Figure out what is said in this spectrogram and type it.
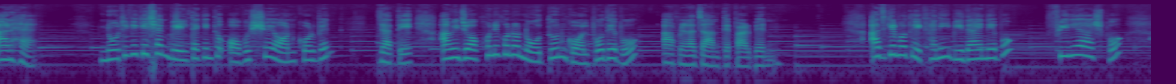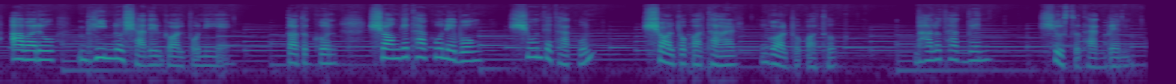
আর হ্যাঁ নোটিফিকেশন বেলটা কিন্তু অবশ্যই অন করবেন যাতে আমি যখনই কোনো নতুন গল্প দেব, আপনারা জানতে পারবেন। আজকের মতো এখানেই বিদায় নেব। ফিরে আসব আবারও ভিন্ন স্বাদের গল্প নিয়ে। ততক্ষণ সঙ্গে থাকুন এবং শুনতে থাকুন স্বল্প কথার গল্প কথক ভালো থাকবেন, সুস্থ থাকবেন।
